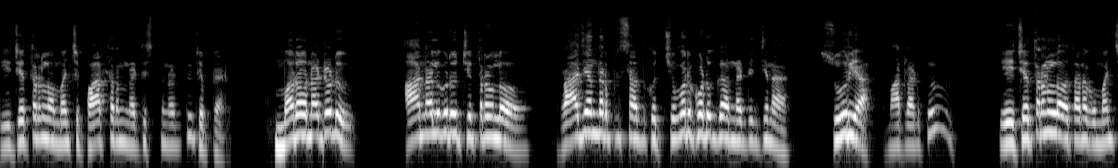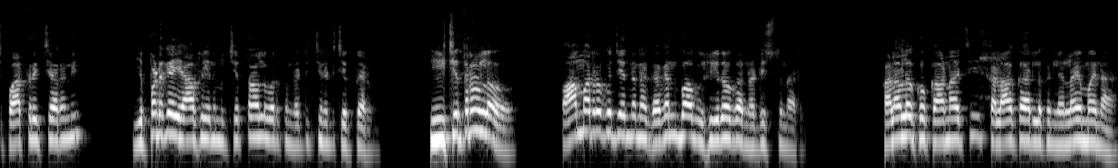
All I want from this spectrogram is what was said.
ఈ చిత్రంలో మంచి పాత్రను నటిస్తున్నట్టు చెప్పారు. మరో నటుడు ఆ నలుగురు చిత్రంలో రాజేంద్ర ప్రసాద్కు చివరి కొడుకుగా నటించిన సూర్య మాట్లాడుతూ ఈ చిత్రంలో తనకు మంచి పాత్ర ఇచ్చారని ఇప్పటికే యాభై ఎనిమిది చిత్రాల వరకు నటించినట్టు చెప్పారు. ఈ చిత్రంలో పామర్రకు చెందిన గగన్ బాబు హీరోగా నటిస్తున్నారు. కళలకు కాణాచి కళాకారులకు నిలయమైన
